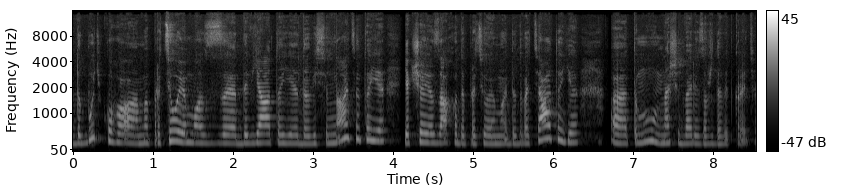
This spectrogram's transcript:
до будь-кого. Ми працюємо з 9 до 18, якщо є заходи, працюємо і до 20, е, тому наші двері завжди відкриті.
